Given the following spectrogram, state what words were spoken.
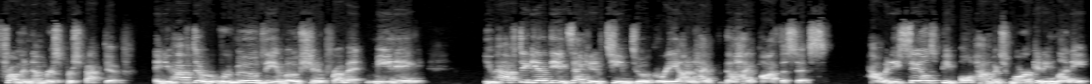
from a numbers perspective. And you have to remove the emotion from it, meaning you have to get the executive team to agree on the hypothesis. How many salespeople, how much marketing money,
